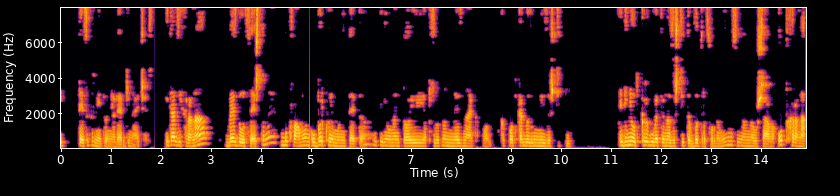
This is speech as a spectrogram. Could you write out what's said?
И те са хранителни алергии най-често. И тази храна без да усещаме, буквално обърква имунитета и в един момент той абсолютно не знае какво, какво как да ни защити. един от кръговете на защита вътре в организма се нарушава от храна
